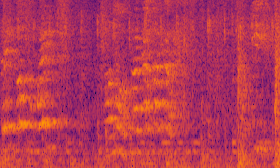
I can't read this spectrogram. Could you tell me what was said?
Let go the weight. Vamos, saca, saca. Y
